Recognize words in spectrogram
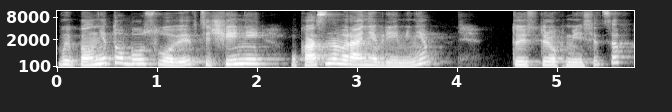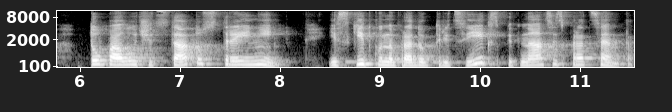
выполнит оба условия в течение указанного ранее времени, то есть трех месяцев, то получит статус трейни и скидку на продукт 3CX 15%.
